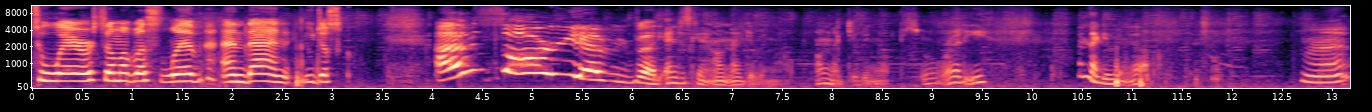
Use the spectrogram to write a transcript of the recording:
to where some of us live, and then you just. I'm sorry, everybody. I'm just kidding. I'm not giving up. I'm not giving up already. I'm not giving up. Alright.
